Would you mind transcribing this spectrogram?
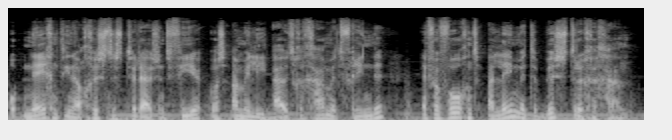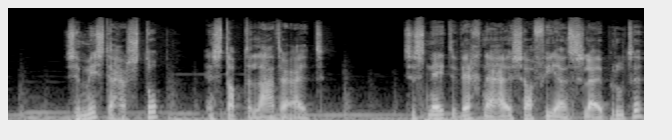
Op 19 augustus 2004 was Amélie uitgegaan met vrienden en vervolgens alleen met de bus teruggegaan. Ze miste haar stop en stapte later uit. Ze sneed de weg naar huis af via een sluiproute,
